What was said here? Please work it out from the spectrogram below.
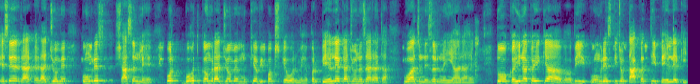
ऐसे रा, राज्यों में कांग्रेस शासन में है और बहुत कम राज्यों में मुख्य विपक्ष के ओर में है। पर पहले का जो नज़ारा था वो आज नज़र नहीं आ रहा है। तो कहीं ना कहीं क्या अभी कांग्रेस की जो ताकत थी पहले की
